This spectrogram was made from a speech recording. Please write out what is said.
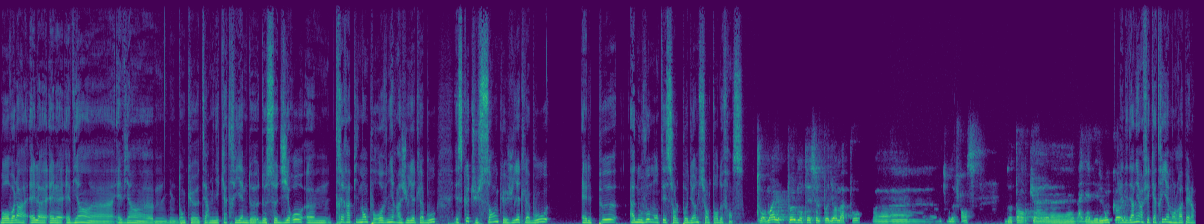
bon voilà, elle, elle, elle vient, euh, elle vient euh, donc terminer quatrième de, de ce Giro. très rapidement pour revenir à Juliette Labou, est-ce que tu sens que Juliette Labou, elle peut à nouveau monter sur le podium sur le Tour de France? Pour moi, elle peut monter sur le podium à Pau. au Tour de France. D'autant que bah, il y a des longs cols. L'année dernière, elle fait quatrième, on le rappelle. Hein.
